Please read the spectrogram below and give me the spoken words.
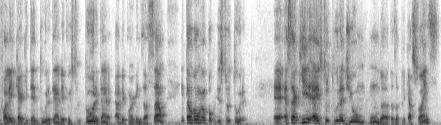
falei que a arquitetura tem a ver com estrutura, tem a ver com organização. Então vamos ver um pouco de estrutura. É, essa aqui é a estrutura de um, um da, das aplicações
